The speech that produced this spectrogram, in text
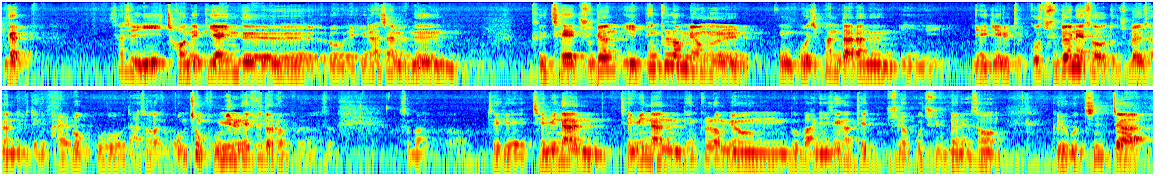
그러니까 사실 이 전에 비하인드로 얘기를 하자면은 그 제 주변 이 팬클럽명을 고- 모집한다라는 이 얘기를 듣고 주변에서도 주변 사람들이 되게 발벗고 나서가지고 엄청 고민을 해주더라고요. 그래서 그래서 막 어, 되게 재미난 재미난 팬클럽명도 많이 생각해 주셨고 주변에서 그리고 진짜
